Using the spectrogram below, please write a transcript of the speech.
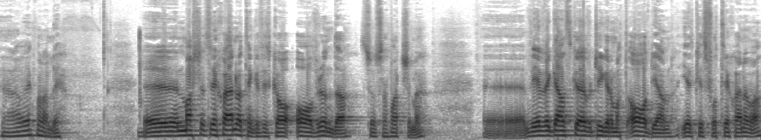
Ja, vet man aldrig. Eh, matchen tre stjärnor tänker jag att vi ska avrunda Sundsvallsmatchen med. Eh, vi är väl ganska övertygade om att Adrian Edqvist får tre stjärnor va?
